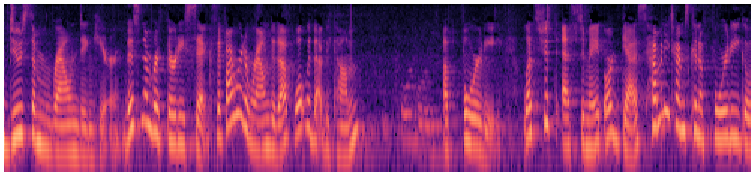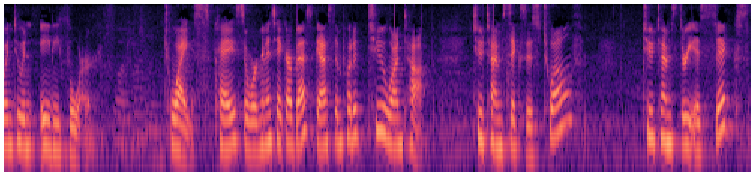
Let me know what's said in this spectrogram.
do some rounding here. This number 36, if I were to round it up, what would that become? A 40. Let's just estimate or guess. How many times can a 40 go into an 84? Twice. Okay, so we're going to take our best guess and put a 2 on top. 2 times 6 is 12. 2 times 3 is 6.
